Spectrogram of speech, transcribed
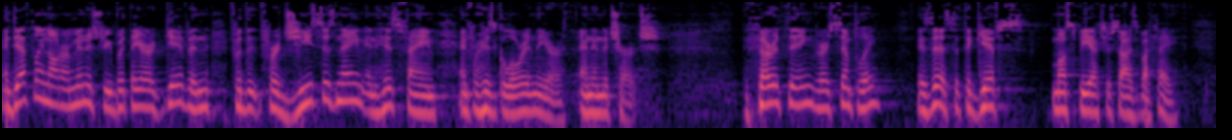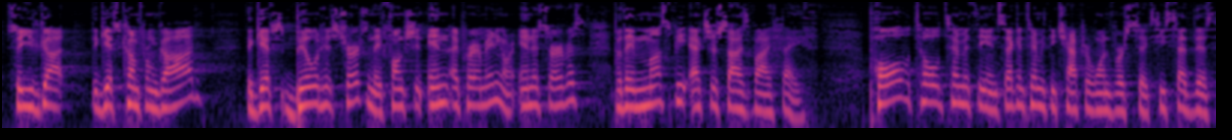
and definitely not our ministry, but they are given for the, for Jesus' name and His fame, and for His glory in the earth and in the church. The third thing, very simply, is this, that the gifts must be exercised by faith. So you've got the gifts come from God, the gifts build His church, and they function in a prayer meeting or in a service, but they must be exercised by faith. Paul told Timothy in 2 Timothy chapter 1 verse 6, he said this,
